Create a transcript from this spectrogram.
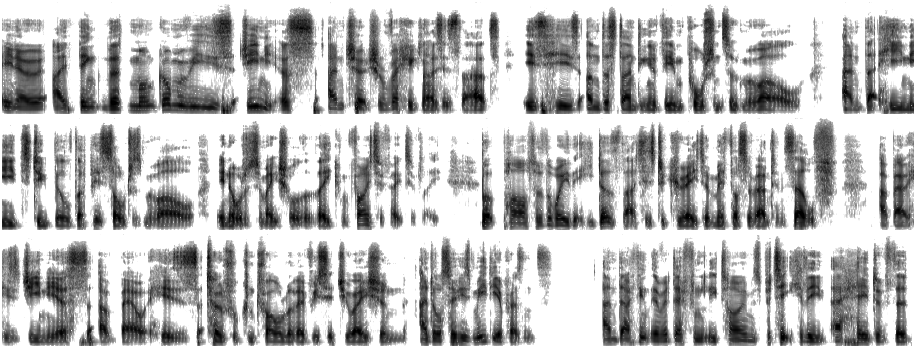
you know, I think that Montgomery's genius, and Churchill recognizes that, is his understanding of the importance of morale and that he needs to build up his soldiers' morale in order to make sure that they can fight effectively. But part of the way that he does that is to create a mythos around himself about his genius, about his total control of every situation, and also his media presence. And I think there are definitely times, particularly ahead of the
